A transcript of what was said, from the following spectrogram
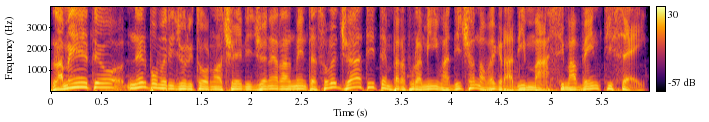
La meteo, nel pomeriggio ritorno a cieli generalmente soleggiati, temperatura minima 19 gradi, massima 26.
